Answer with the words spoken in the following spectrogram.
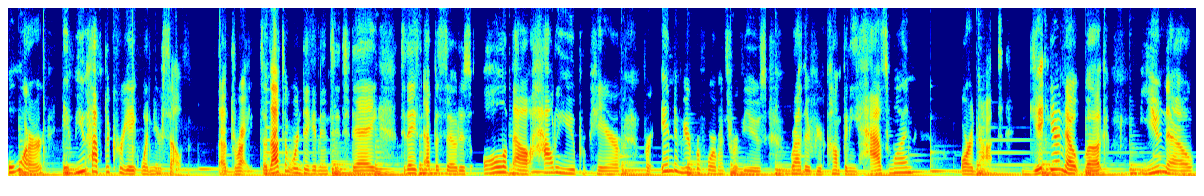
or if you have to create one yourself. That's right. So that's what we're digging into today. Today's episode is all about how do you prepare for end of year performance reviews, whether if your company has one or not. Get your notebook. You know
